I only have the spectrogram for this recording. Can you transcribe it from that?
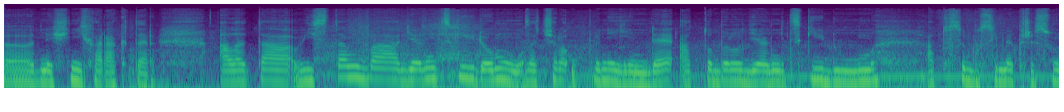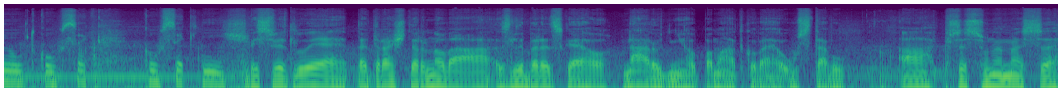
eh, dnešní charakter. Ale ta výstavba dělnických domů začala úplně jinde a to byl dělnický dům a to se musíme přesunout kousek, kousek níž. Vysvětluje Petra Šternová z Libereckého národního památkového ústavu. A přesuneme se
